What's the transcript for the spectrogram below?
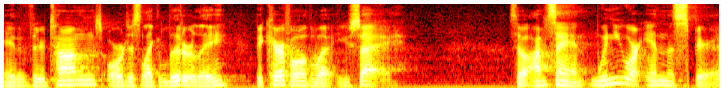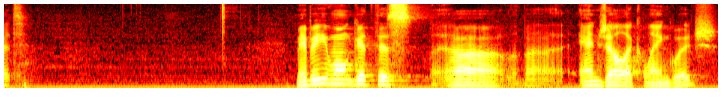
either through tongues or just like literally, be careful with what you say. So I'm saying, when you are in the Spirit, maybe you won't get this uh, angelic language,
